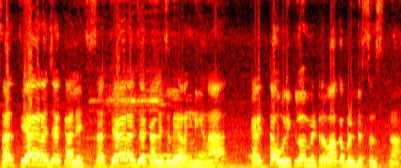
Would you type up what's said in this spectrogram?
Sir Thyagaraja college. Sir Thyagaraja காலேஜில் இறங்குனீங்கன்னா கரெக்டாக ஒரு கிலோமீட்டர் வாக்கபிள் டிஸ்டன்ஸ் தான்.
